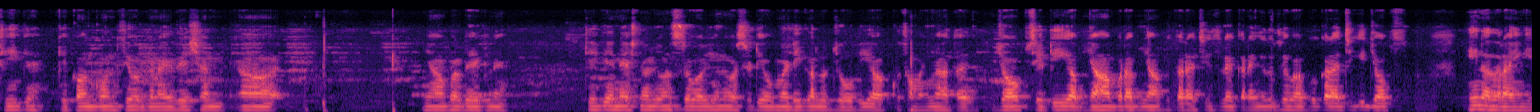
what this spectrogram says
ٹھیک ہے، کہ کون کون سی آرگنائزیشن یہاں پر دیکھ لیں۔ ٹھیک ہے نیشنل یونیورسٹی آف میڈیکل جو بھی آپ کو سمجھ میں آتا ہے جاب سٹی اب یہاں پر اب یہاں پہ کراچی سلیکٹ کریں گے تو صرف آپ کو کراچی کی جابس ہی نظر آئیں گی۔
